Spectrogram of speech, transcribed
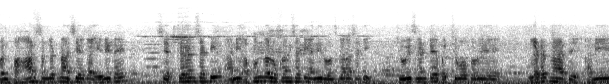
पण पहार संघटना अशी आहे का? एनी टाईम शेतकऱ्यांसाठी आणि अपंग लोकांसाठी आणि रोजगारासाठी चोवीस घंटे बच्चूभाऊ कडू हे लढत राहते आणि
